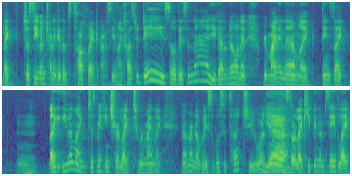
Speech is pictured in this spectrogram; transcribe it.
like just even trying to get them to talk like asking like how's your day so this and that you got to know and then reminding them like things like mm, like even like just making sure like to remind like remember nobody's supposed to touch you or Yeah. this or like keeping them safe like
